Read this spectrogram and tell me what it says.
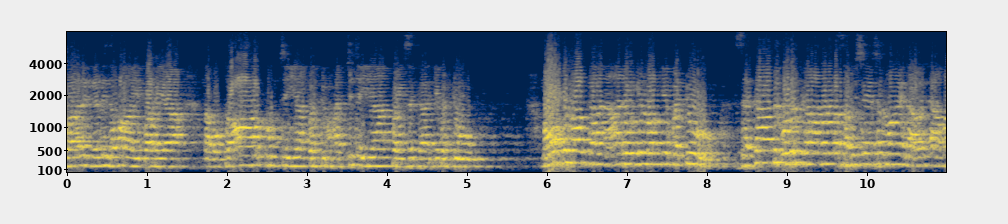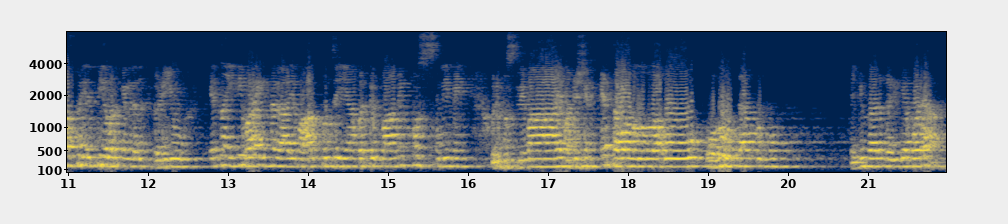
വളരെ ലളിതമായി പറയാ നമുക്ക് ആർക്കും ചെയ്യാൻ പറ്റും ഹജ്ജ് ചെയ്യാൻ പൈസക്കാർക്ക് പറ്റൂ. നോക്ക് നോക്കാൻ ആരോഗ്യമുള്ളവർക്കേ പറ്റൂ. സക്കാത്ത് കൊടുക്കാനുള്ള സവിശേഷമായ അവന്റെ അവസ്ഥ എത്തിയവർക്കല്ലേ അത് കഴിയൂ. എന്നാൽ ഇനി പറയുന്ന കാര്യം ആർക്കും ചെയ്യാൻ പറ്റും. മാമിൻ മുസ്ലിമിൻ ഒരു മുസ്ലിമായ മനുഷ്യൻ കഴിക്കാൻ പോരാ?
